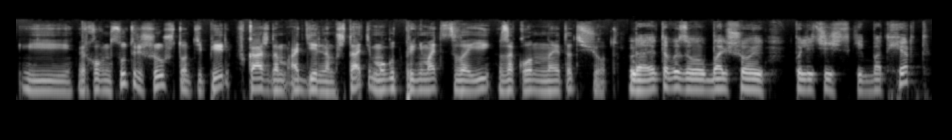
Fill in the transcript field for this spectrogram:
И Верховный суд решил, что теперь в каждом отдельном штате могут принимать свои законы на этот счет. Да, это вызвало большой политический бадхерт,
